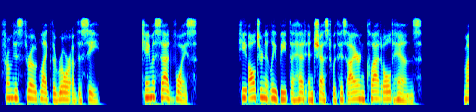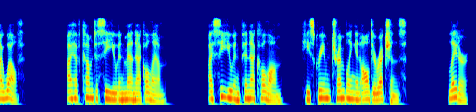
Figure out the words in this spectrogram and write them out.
From his throat like the roar of the sea. Came a sad voice. He alternately beat the head and chest with his iron-clad old hands. My wealth! I have come to see you in Manakolam. I see you in Pinakolam, he screamed trembling in all directions. Later,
